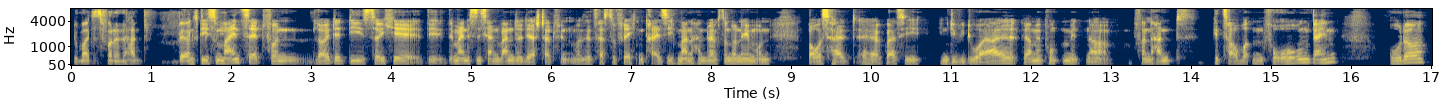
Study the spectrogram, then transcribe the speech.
Du meinst es von den Handwerks... Von diesem Mindset von Leute, die solche, die, ich meine, es ist ja ein Wandel, der stattfinden muss. Jetzt hast du vielleicht ein 30-Mann-Handwerksunternehmen und baust halt äh, quasi individual Wärmepumpen mit einer von Hand gezauberten Verrohrung dahin. Oder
